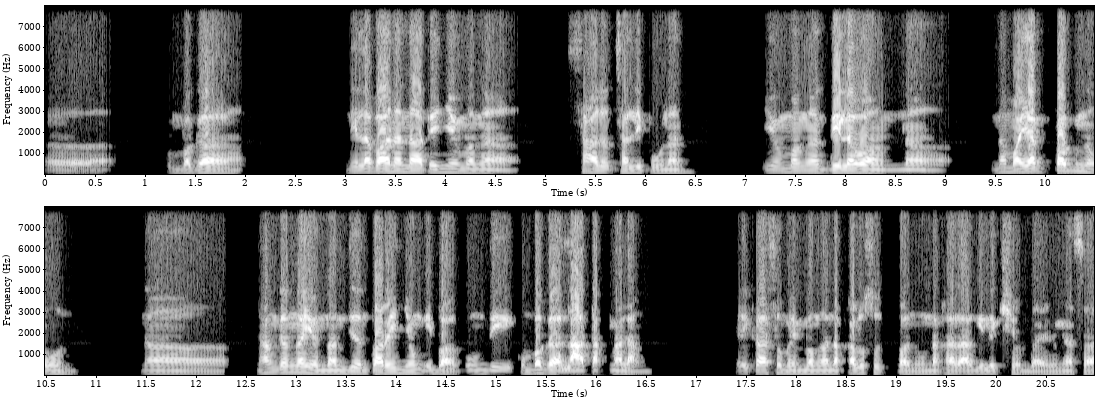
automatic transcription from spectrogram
uh, kumbaga nilabanan natin yung mga salot sa lipunan. Yung mga dilawang na namayagpag noon na hanggang ngayon nandiyan pa rin yung iba kundi kumbaga latak na lang. Eh kaso may mga nakalusot pa nung nakaraang eleksyon dahil nga sa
